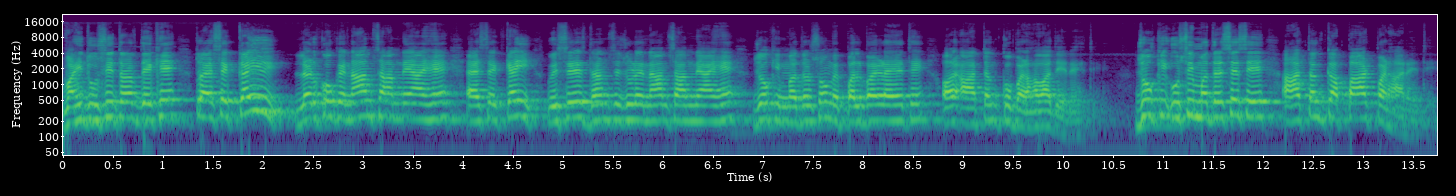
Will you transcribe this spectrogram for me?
वहीं दूसरी तरफ़ देखें तो ऐसे कई लड़कों के नाम सामने आए हैं, ऐसे कई विशेष धर्म से जुड़े नाम सामने आए हैं, जो कि मदरसों में पल बढ़ रहे थे और आतंक को बढ़ावा दे रहे थे, जो कि उसी मदरसे से आतंक का पाठ पढ़ा रहे थे।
